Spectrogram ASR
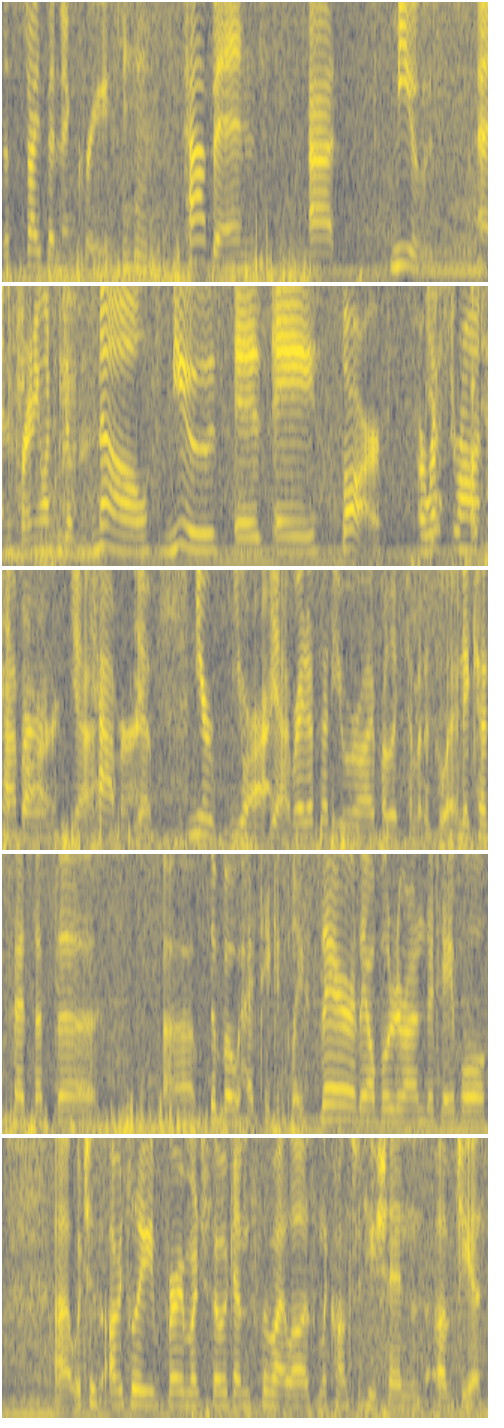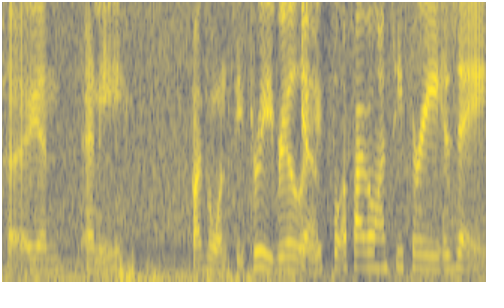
the stipend increase Mm-hmm. happened at Mews. And for anyone who doesn't know, Mews is a bar, a Yeah, restaurant, a tavern, bar, yeah, tavern yep. near URI. Yeah, right outside of URI, probably like 10 minutes away. Nick had said that the uh, the vote had taken place there. They all voted around the table, uh, which is obviously very much so against the bylaws and the constitution of GSA and any 501c3, really. Yeah. Well, a 501c3 is a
